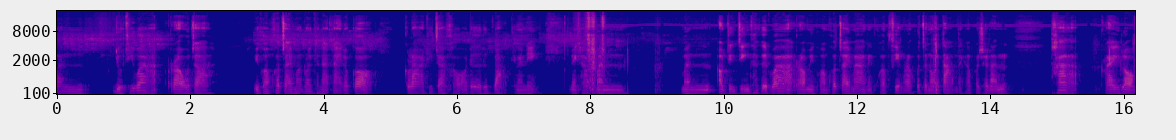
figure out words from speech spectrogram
มันอยู่ที่ว่าเราจะมีความเข้าใจมากน้อยขนาดไหน แล้วก็กล้าที่จะเข้าออเดอร์หรือเปล่าแค่นั้นเองนะครับ มันมันเอาจริง ๆ ถ้าเกิดว่าเรามีความเข้าใจมากเนี่ยความเสี่ยงเราก็จะน้อยตามนะครับ เพราะฉะนั้นถ้าใครลอง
